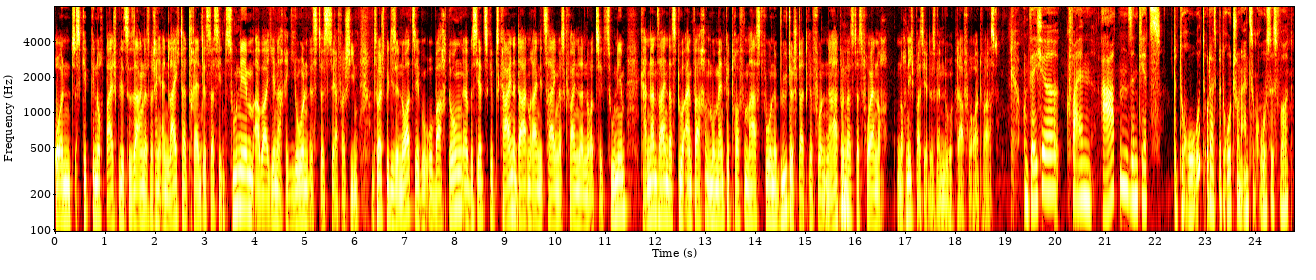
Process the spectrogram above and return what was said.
Und es gibt genug Beispiele zu sagen, dass wahrscheinlich ein leichter Trend ist, dass sie zunehmen, aber je nach Region ist es sehr verschieden. Und zum Beispiel diese Nordseebeobachtung, äh, bis jetzt gibt es keine Datenreihen, die zeigen, dass Quallen in der Nordsee zunehmen. Kann dann sein, dass du einfach einen Moment getroffen hast, wo eine Blüte stattgefunden hat und mhm. dass das vorher noch, noch nicht passiert ist, wenn du da vor Ort warst. Und welche Quallenarten sind jetzt bedroht oder ist bedroht schon ein zu großes Wort?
